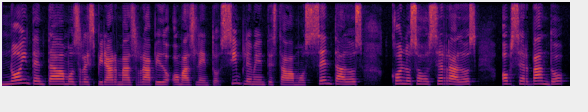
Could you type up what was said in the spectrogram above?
no intentábamos respirar más rápido o más lento, simplemente estábamos sentados con los ojos cerrados observando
